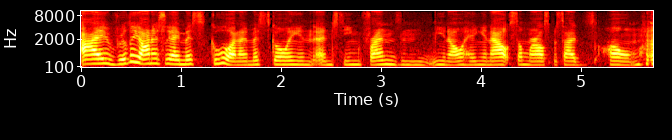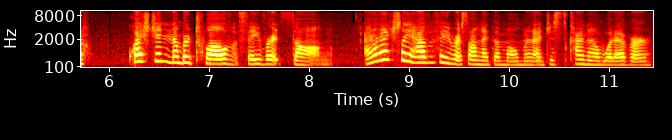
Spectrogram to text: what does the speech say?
I really honestly, I miss school, and I miss going and, and seeing friends and, you know, hanging out somewhere else besides home. Question number 12, favorite song. I don't actually have a favorite song at the moment, I just kind of whatever.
